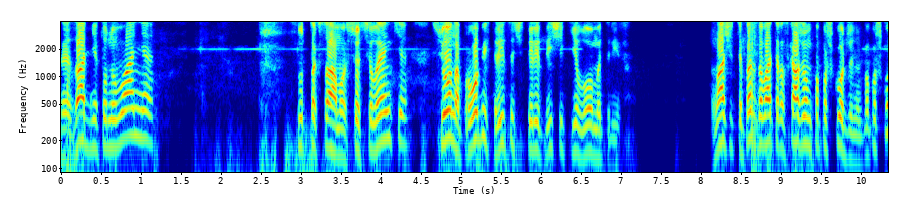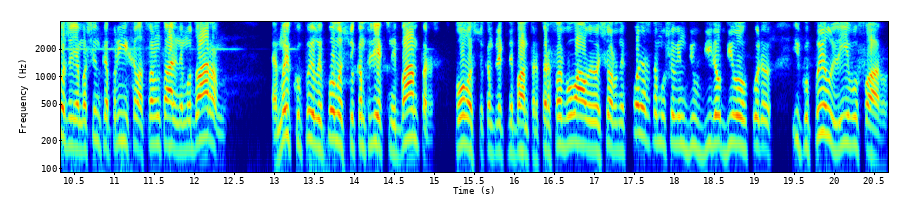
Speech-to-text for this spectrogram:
е, заднє тонування. Тут так само все ціленьке, все на пробіг 34 тисячі кілометрів. Значить, тепер давайте розкажемо по пошкодженням. По пошкодженням машинка приїхала з фронтальним ударом. Е, Ми купили повністю комплектний бампер, повністю комплектний бампер, перефарбували його чорний колір, тому що він був біло- білого кольору, і купили ліву фару.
